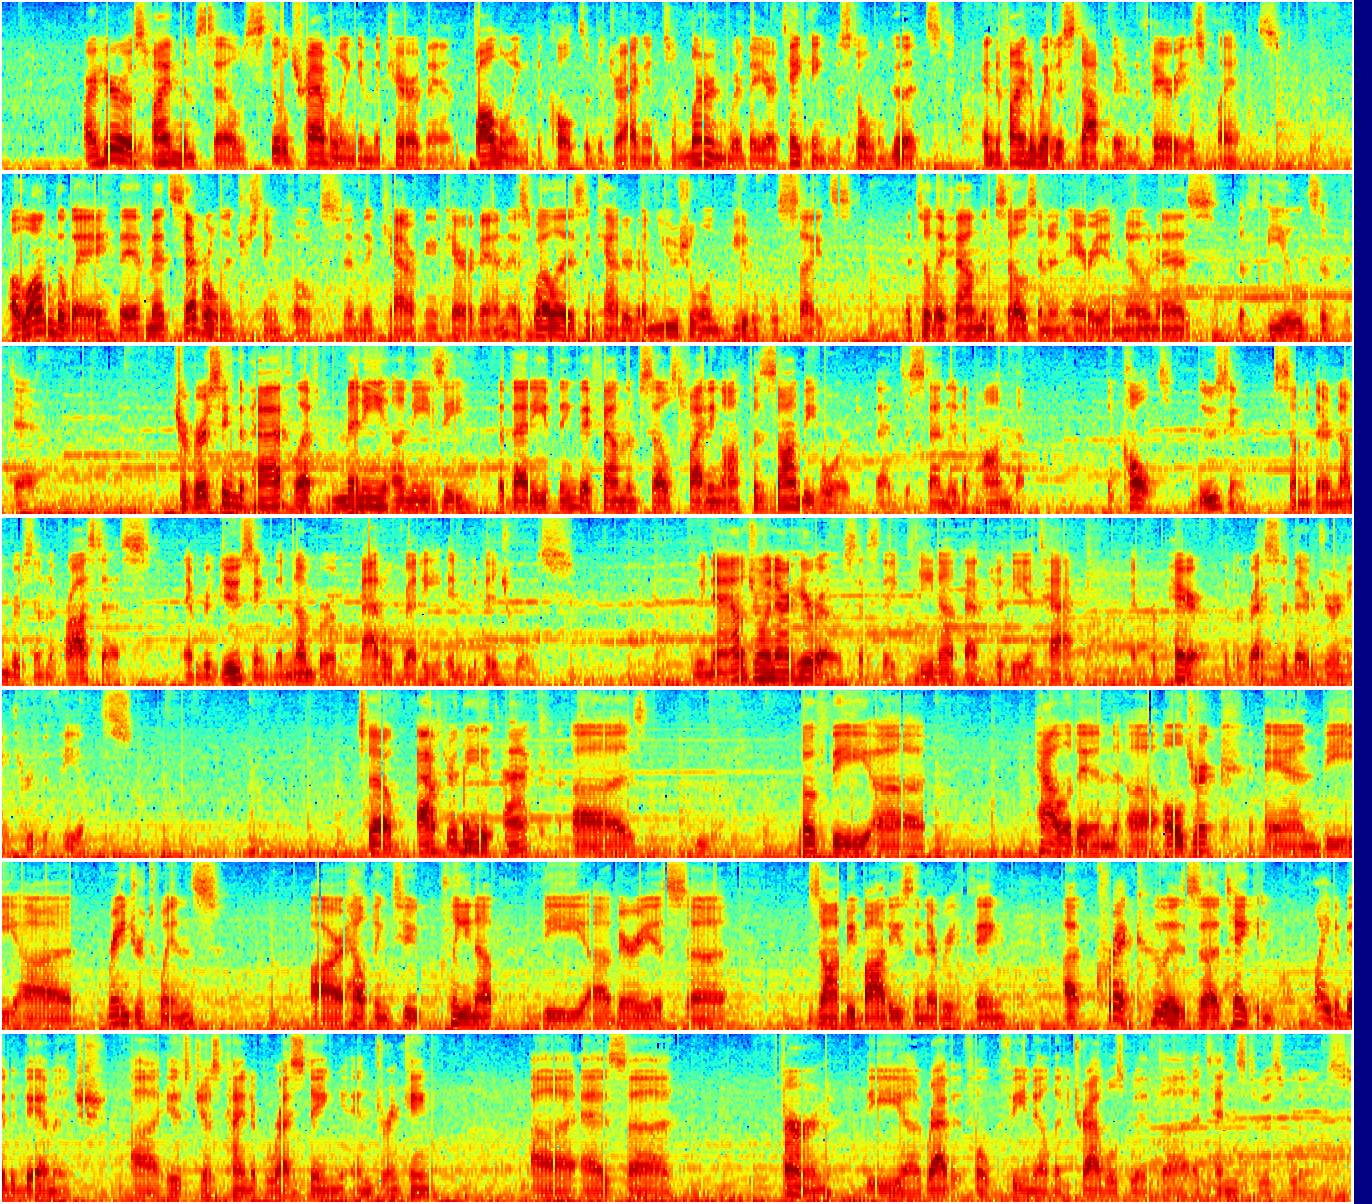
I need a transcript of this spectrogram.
Our heroes find themselves still traveling in the caravan, following the cult of the dragon to learn where they are taking the stolen goods, and to find a way to stop their nefarious plans. Along the way, they have met several interesting folks in the car- caravan, as well as encountered unusual and beautiful sights, until they found themselves in an area known as the Fields of the Dead. Traversing the path left many uneasy, but that evening they found themselves fighting off a zombie horde that descended upon them. The cult losing some of their numbers in the process, and reducing the number of battle ready individuals. We now join our heroes as they clean up after the attack and prepare for the rest of their journey through the fields. So, after the attack, uh, both the uh, paladin uh, and the uh, ranger twins are helping to clean up the uh, various uh, zombie bodies and everything. Uh, Crick, who has uh, taken quite a bit of damage, uh, is just kind of resting and drinking as Fern, the rabbit folk female that he travels with, attends to his wounds.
